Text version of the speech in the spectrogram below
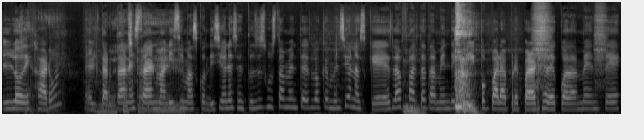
lo dejaron. El tartán está en malísimas condiciones, entonces justamente es lo que mencionas, que es la falta también de equipo para prepararse adecuadamente.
